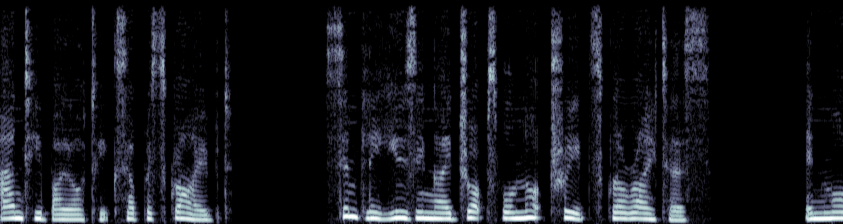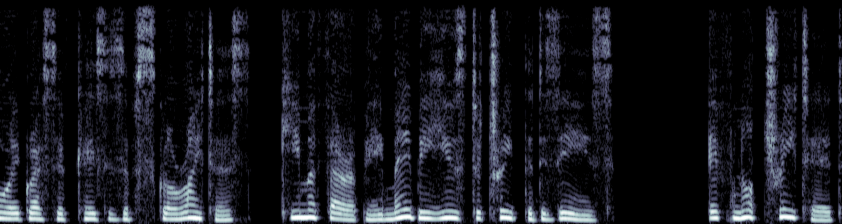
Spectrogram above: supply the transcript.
antibiotics are prescribed. Simply using eye drops will not treat scleritis. In more aggressive cases of scleritis, chemotherapy may be used to treat the disease. If not treated,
